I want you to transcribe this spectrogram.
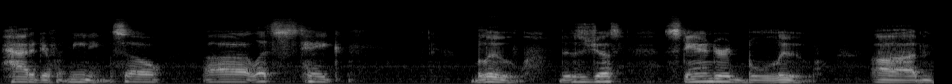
had a different meaning. So uh, let's take blue. This is just standard blue. Um,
